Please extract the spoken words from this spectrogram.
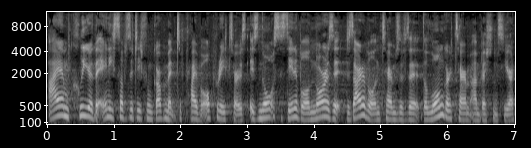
I am clear that any subsidy from government to private operators is not sustainable, nor is it desirable in terms of the, the longer-term ambitions here.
